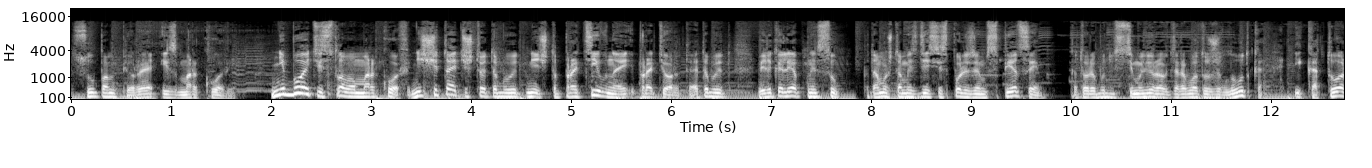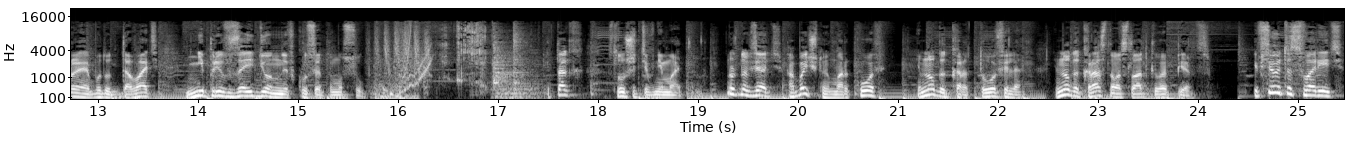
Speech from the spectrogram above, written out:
супом-пюре из моркови. Не бойтесь слова морковь. Не считайте, что это будет нечто противное и протертое. Это будет великолепный суп, потому что мы здесь используем специи, которые будут стимулировать работу желудка и которые будут давать непревзойденный вкус этому супу. Итак, слушайте внимательно. Нужно взять обычную морковь, немного картофеля, немного красного сладкого перца. И все это сварить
